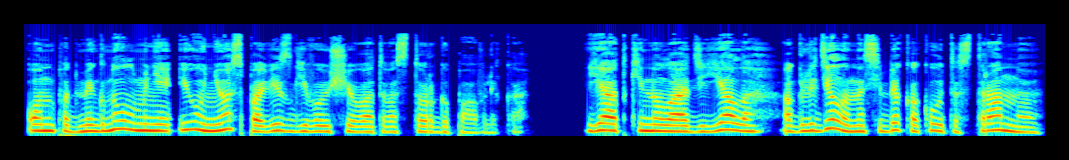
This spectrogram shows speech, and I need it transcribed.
Он подмигнул мне и унес повизгивающего от восторга Павлика. Я откинула одеяло, оглядела на себя какую-то странную,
